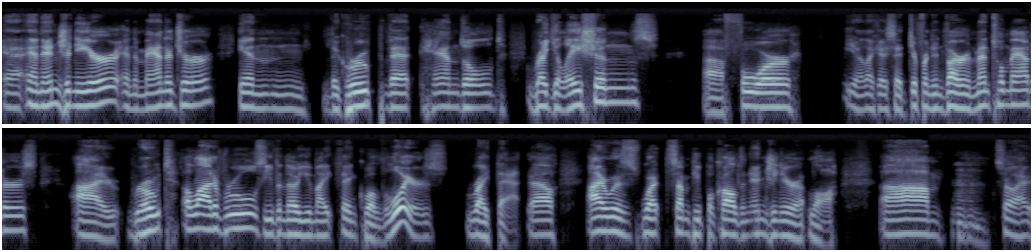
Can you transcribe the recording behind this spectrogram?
a- an engineer and a manager in the group that handled regulations uh, for you know, like I said, different environmental matters. I wrote a lot of rules, even though you might think, well, the lawyers write that. Well, I was what some people called an engineer at law. Um, Mm-hmm. so I,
